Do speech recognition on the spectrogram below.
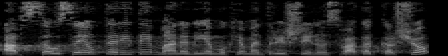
આપ સૌ સંયુક્ત રીતે માનનીય મુખ્યમંત્રી શ્રીનું સ્વાગત કરશો.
